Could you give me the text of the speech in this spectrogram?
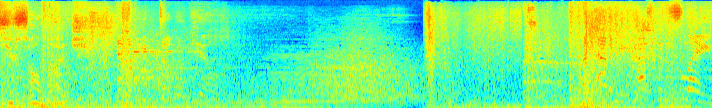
Miss you so much. Enemy double kill. An enemy has been slain.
